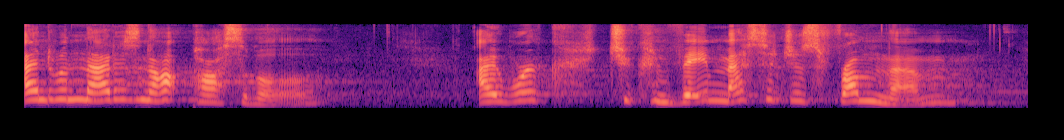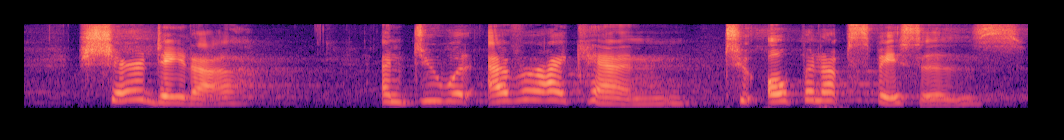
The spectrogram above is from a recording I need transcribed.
And when that is not possible, I work to convey messages from them, share data, and do whatever I can to open up spaces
